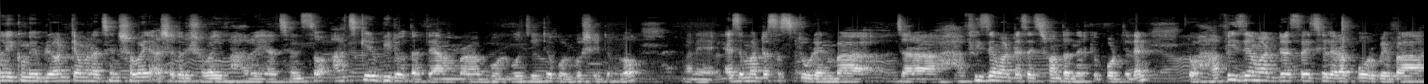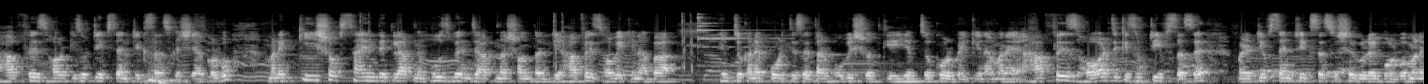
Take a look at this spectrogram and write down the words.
আলাইকুম এভরিওয়ান, কেমন আছেন সবাই? আশা করি সবাই ভালোই আছেন। সো আজকের ভিডিওটাতে আমরা বলব, যেটা বলব সেটা হলো মানে অ্যাজ এ মাদ্রাসা স্টুডেন্ট বা যারা হাফিজে মাদ্রাসায় সন্তানদেরকে পড়তে দেন, তো হাফিজে মাদ্রাসায় ছেলেরা পড়বে বা হাফিজ হওয়ার কিছু টিপস অ্যান্ড ট্রিক্স আজকে শেয়ার করব। মানে কি সব সাইন দেখলে আপনি বুঝবেন যে আপনার সন্তানটি হাফিজ হবে কিনা বা হেফজোখানে পড়তেছে, তার ভবিষ্যৎ কি হেফজো করবে কিনা? মানে হাফেজ হওয়ার যে কিছু টিপস আছে মানে টিপস অ্যান্ড ট্রিক্স আছে, সেগুলোই বলব। মানে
